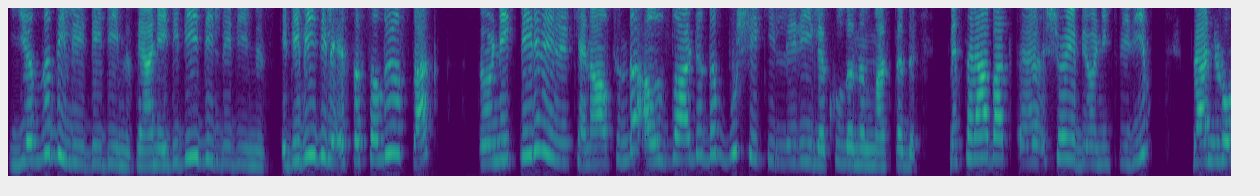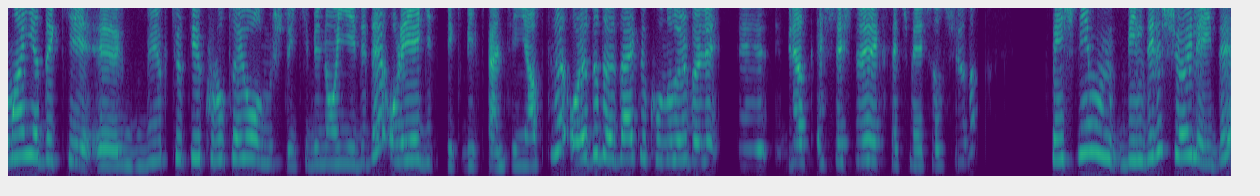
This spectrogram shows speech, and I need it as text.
yazı dili dediğimiz yani edebi dil dediğimiz edebi dili esas alıyorsak örnekleri verirken altında ağızlarda da bu şekilleriyle kullanılmaktadır. Mesela bak e, şöyle bir örnek vereyim. Ben Romanya'daki e, Büyük Türk Dil Kurultayı olmuştu 2017'de. Oraya gittik Bilkent'in yaptığı. Orada da özellikle konuları böyle e, biraz eşleştirerek seçmeye çalışıyordum. Seçtiğim bildiri şöyleydi.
